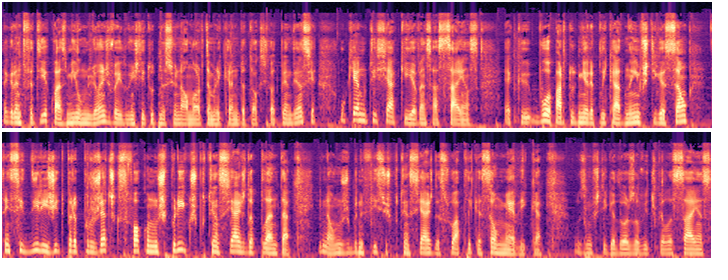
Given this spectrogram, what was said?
A grande fatia, quase mil milhões, veio do Instituto Nacional Norte-Americano da Toxicodependência. O que é notícia aqui, avança a Science, é que boa parte do dinheiro aplicado na investigação tem sido dirigido para projetos que se focam nos perigos potenciais da planta e não nos benefícios potenciais da sua aplicação médica. Os investigadores ouvidos pela Science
